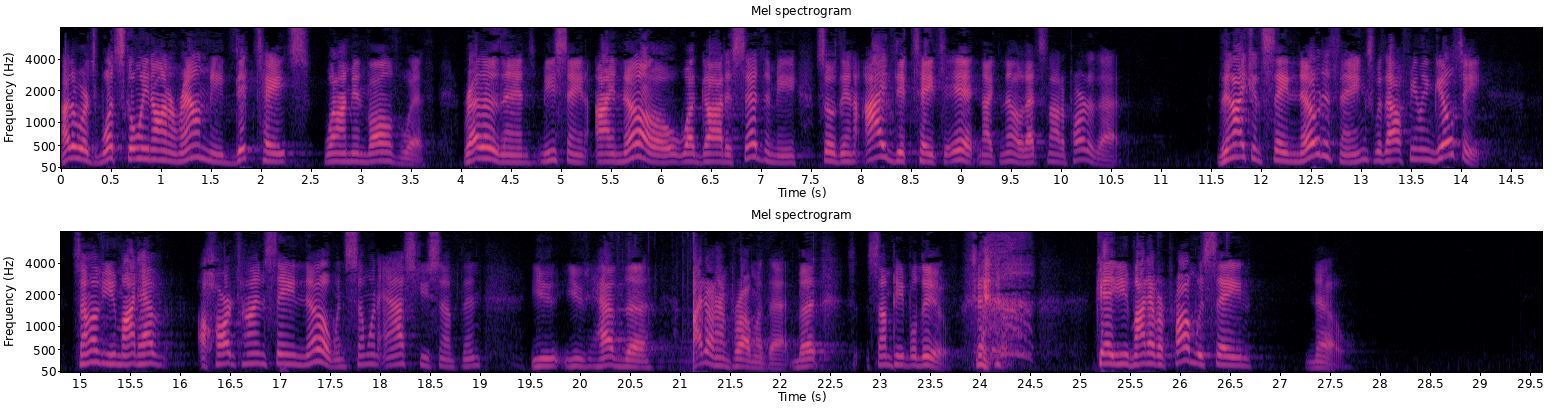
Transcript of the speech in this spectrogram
In other words, what's going on around me dictates what I'm involved with. Rather than me saying, I know what God has said to me, so then I dictate to it. Like, no, that's not a part of that. Then I can say no to things without feeling guilty. Some of you might have a hard time saying no. When someone asks you something, you, you have the, I don't have a problem with that, but some people do. okay, you might have a problem with saying no.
